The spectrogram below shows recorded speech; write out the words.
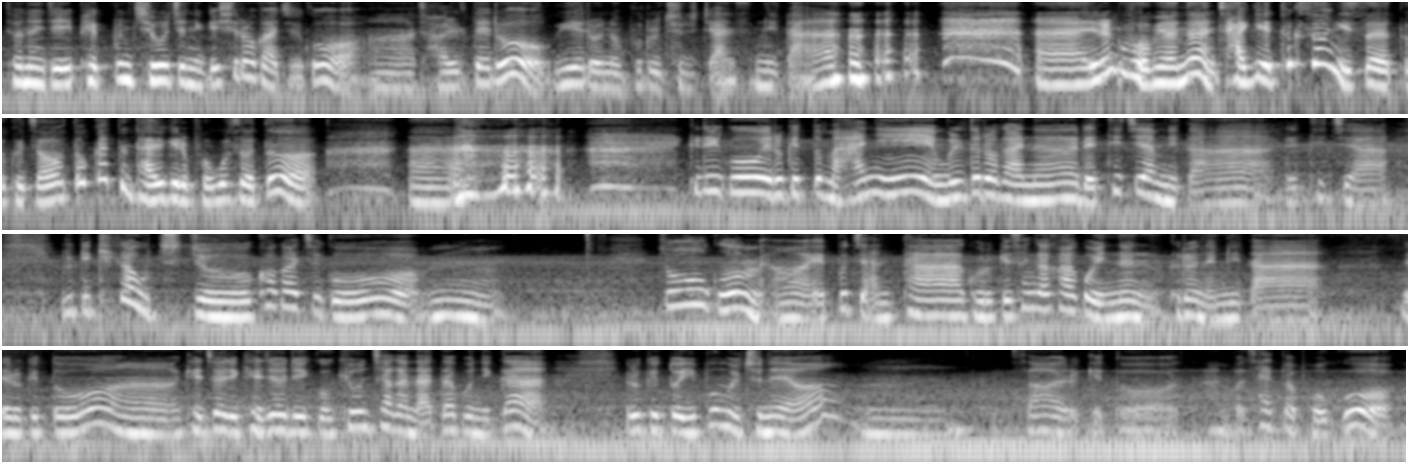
저는 이제 이 백분 지워지는 게 싫어가지고, 어, 절대로 위에로는 물을 주지 않습니다. 아, 이런 거 보면은 자기의 특성이 있어요. 또, 그죠? 똑같은 다육이를 보고서도, 아, 그리고 이렇게 또 많이 물 들어가는 레티지아입니다. 레티지아. 이렇게 키가 우측 커가지고, 음, 조금 어, 예쁘지 않다 그렇게 생각하고 있는 그런 애입니다. 근데 이렇게 또 어, 계절이 계절이고 기온차가 나다 보니까 이렇게 또 이쁨을 주네요. 음, 그래서 이렇게 또 한번 살펴보고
